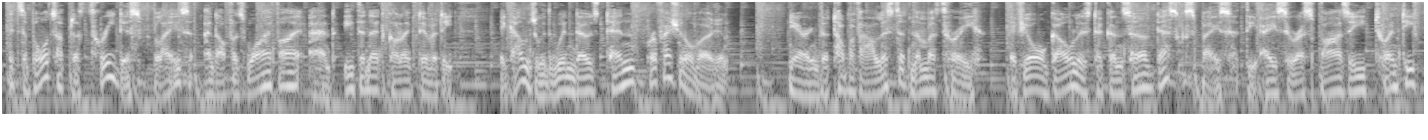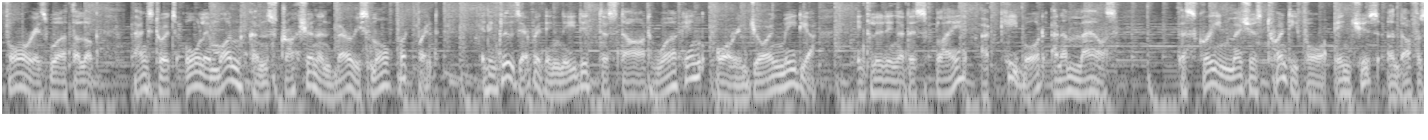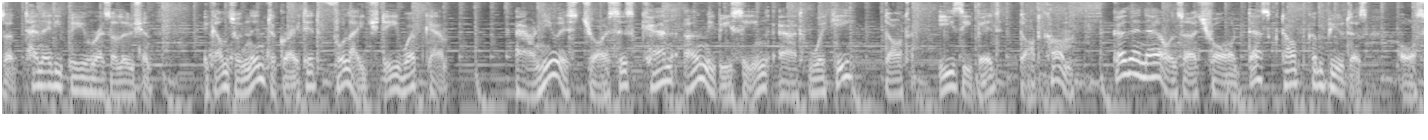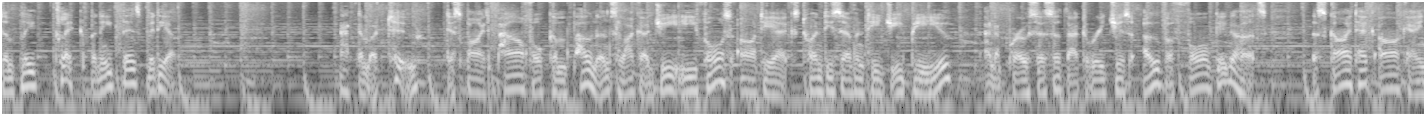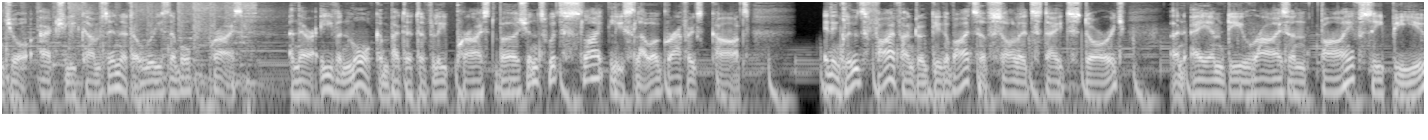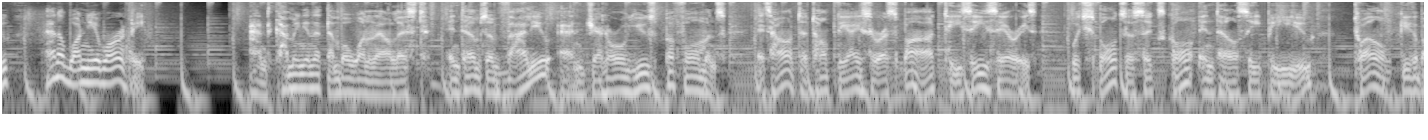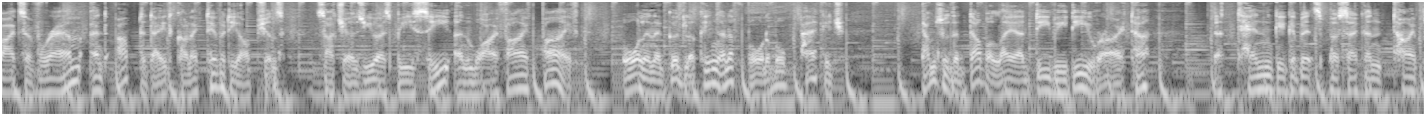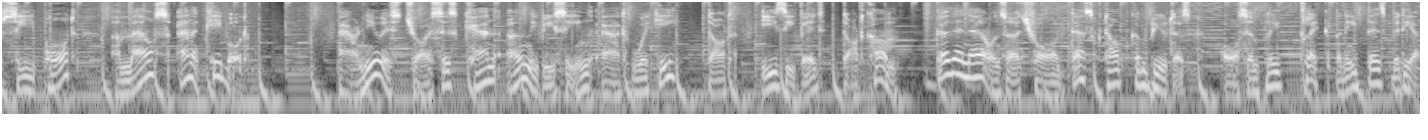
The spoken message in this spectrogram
It supports up to three displays and offers Wi-Fi and Ethernet connectivity. It comes with Windows 10 Professional version. Nearing the top of our list at number 3. If your goal is to conserve desk space, the Acer Aspire Z24 is worth a look, thanks to its all-in-one construction and very small footprint. It includes everything needed to start working or enjoying media, including a display, a keyboard, and a mouse. The screen measures 24 inches and offers a 1080p resolution. It comes with an integrated Full HD webcam. Our newest choices can only be seen at wiki.ezvid.com. Go there now and search for desktop computers or simply click beneath this video. At number 2, despite powerful components like a GeForce RTX 2070 GPU and a processor that reaches over 4 GHz, the Skytech Archangel actually comes in at a reasonable price and there are even more competitively priced versions with slightly slower graphics cards. It includes 500 gigabytes of solid-state storage, an AMD Ryzen 5 CPU, and a one-year warranty. And coming in at number one on our list, in terms of value and general use performance, it's hard to top the Acer Aspire TC series, which sports a 6-core Intel CPU, 12 gigabytes of RAM and up-to-date connectivity options such as USB-C and Wi-Fi 5, all in a good-looking and affordable package. Comes with a double-layer DVD writer, a 10 gigabits per second Type-C port, a mouse and a keyboard. Our newest choices can only be seen at wiki.ezvid.com. Go there now and search for desktop computers or simply click beneath this video.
